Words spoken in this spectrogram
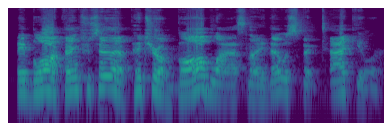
Hey, Block, thanks for sending that picture of Bob last night. That was spectacular.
